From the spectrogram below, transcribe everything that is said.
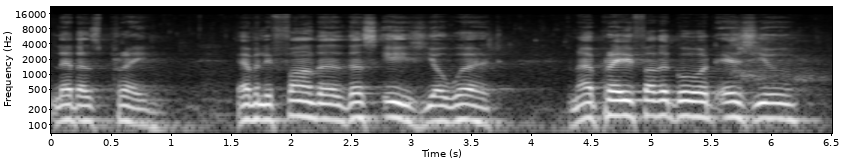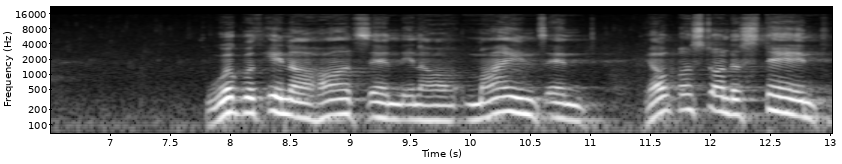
Let us pray. Heavenly Father, this is your word. And I pray, Father God, as you work within our hearts and in our minds and help us to understand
